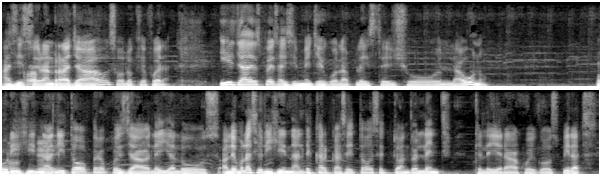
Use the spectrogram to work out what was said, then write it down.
Así estuvieran Rápido. rayados o lo que fuera. Y ya después ahí sí me llegó la PlayStation, la 1. Original y todo, pero pues ya leía los... Hablemos así, original de carcasa y todo, exceptuando el lente, que leyera juegos piratas.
